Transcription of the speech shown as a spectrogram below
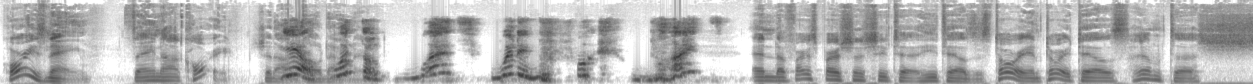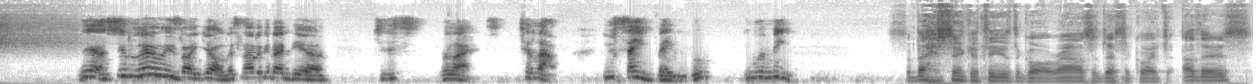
Corey's name, saying uh, Corey should I yeah, what there. the what? What did what? And the first person she te- he tells is Tori, and Tori tells him to shh. Yeah, she literally is like, "Yo, that's not a good idea. Just relax, chill out. You safe, baby boo. You with me." Sebastian continues to go around suggesting Corey to others.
